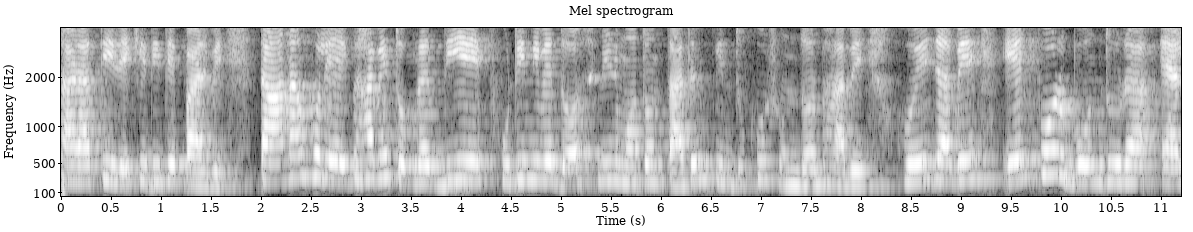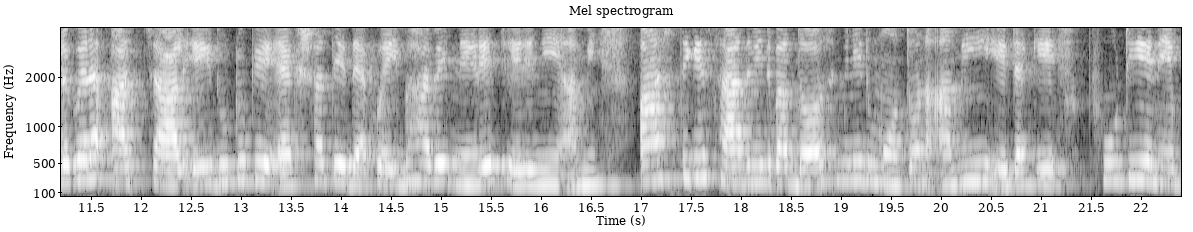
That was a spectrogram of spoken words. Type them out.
সারাতি রেখে দিতে পারবে। তা না হলে এইভাবে তোমরা দিয়ে ফুটিয়ে নিবে দশ মিনিট মতন, তাতেও কিন্তু খুব সুন্দরভাবে হয়ে যাবে। এরপর বন্ধুরা, অ্যালোভেরা আর চাল এই দুটোকে একসাথে দেখো, এইভাবে নেড়ে চেড়ে নিয়ে আমি পাঁচ থেকে সাত মিনিট বা দশ মিনিট মতন আমি এটাকে ফুটিয়ে নেব।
